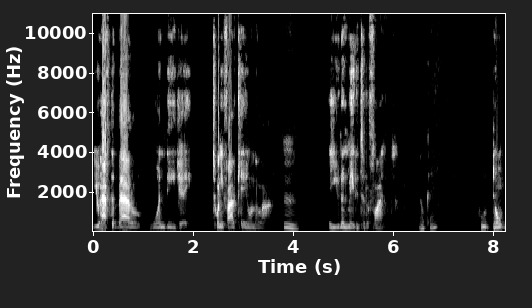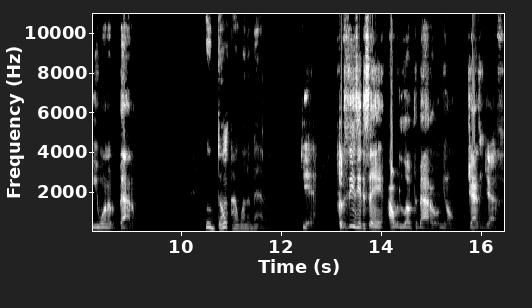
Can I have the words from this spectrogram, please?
You have to battle one DJ, 25k on the line, Hmm. and you done made it to the finals. Okay. Who don't you want to battle? Who don't I want to battle? Yeah. Because it's easier to say I would love to battle, you know, Jazzy Jeff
